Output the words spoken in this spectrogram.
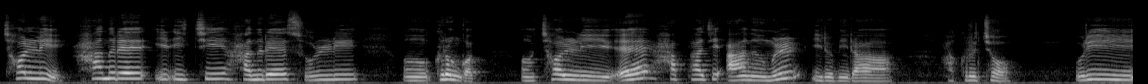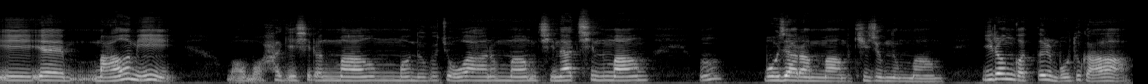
천리, 하늘의 이치, 하늘의 순리, 어, 그런 것, 어, 천리에 합하지 않음을 이름이라. 아, 그렇죠. 우리의 마음이 뭐, 뭐, 하기 싫은 마음, 뭐, 누구 좋아하는 마음, 지나친 마음, 어? 모자란 마음, 기죽는 마음, 이런 것들 모두가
